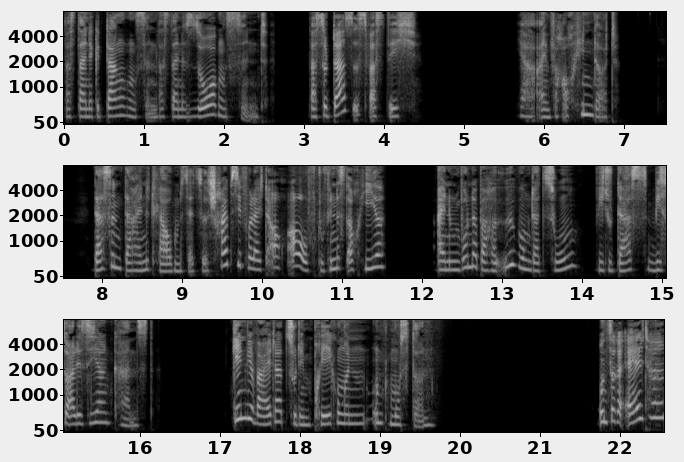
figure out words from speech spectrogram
was deine Gedanken sind, was deine Sorgen sind, was so das ist, was dich ja einfach auch hindert. Das sind deine Glaubenssätze. Schreib sie vielleicht auch auf. Du findest auch hier eine wunderbare Übung dazu, wie du das visualisieren kannst. Gehen wir weiter zu den Prägungen und Mustern. Unsere Eltern,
